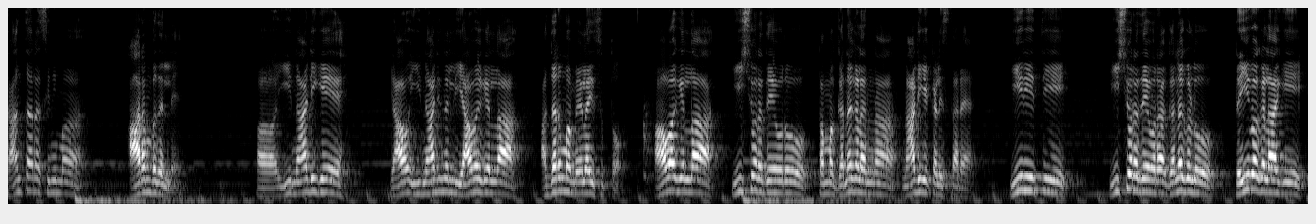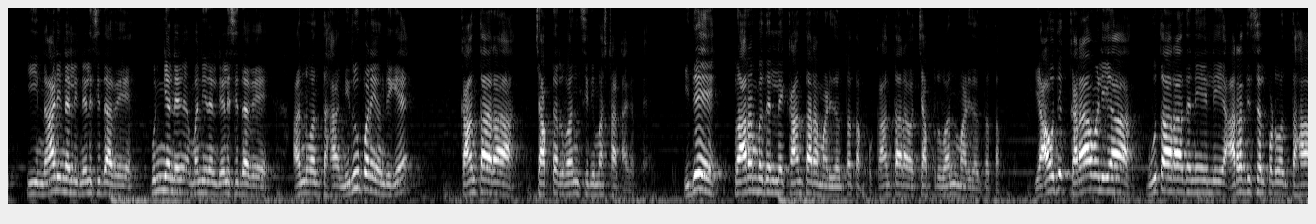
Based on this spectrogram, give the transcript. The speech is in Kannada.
ಕಾಂತಾರ ಸಿನಿಮಾ ಆರಂಭದಲ್ಲೇ ಈ ನಾಡಿಗೆ ಯಾವ, ಈ ನಾಡಿನಲ್ಲಿ ಯಾವಾಗೆಲ್ಲ ಅಧರ್ಮ ಮೇಲೈಸುತ್ತೋ ಆವಾಗೆಲ್ಲ ಈಶ್ವರ ದೇವರು ತಮ್ಮ ಗಣಗಳನ್ನು ನಾಡಿಗೆ ಕಳಿಸ್ತಾರೆ. ಈ ರೀತಿ ಈಶ್ವರ ದೇವರ ಗನಗಳು ದೈವಗಳಾಗಿ ಈ ನಾಡಿನಲ್ಲಿ ನೆಲೆಸಿದ್ದಾವೆ, ಪುಣ್ಯ ನೆ ಮಣ್ಣಿನಲ್ಲಿ ನೆಲೆಸಿದ್ದಾವೆ ಅನ್ನುವಂತಹ ನಿರೂಪಣೆಯೊಂದಿಗೆ Kantara chapter one cinema start ಆಗುತ್ತೆ. ಇದೇ ಪ್ರಾರಂಭದಲ್ಲೇ ಕಾಂತಾರ ಮಾಡಿದಂಥ ತಪ್ಪು, ಕಾಂತಾರ ಚಾಪ್ಟರ್ ಒನ್ ಮಾಡಿದಂಥ ತಪ್ಪು. ಯಾವುದೇ ಕರಾವಳಿಯ ಭೂತಾರಾಧನೆಯಲ್ಲಿ ಆರಾಧಿಸಲ್ಪಡುವಂತಹ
